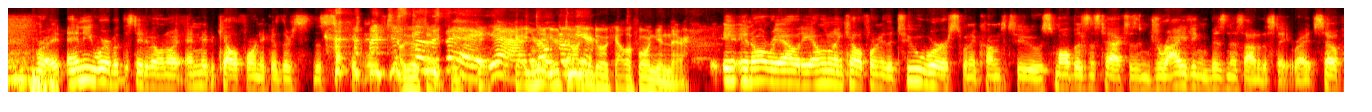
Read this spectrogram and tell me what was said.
right? Anywhere but the state of Illinois and maybe California because there's the second. I'm just going to say, yeah. You're, you're talking here. to a Californian there. In, in, all reality, Illinois and California are the two worst when it comes to small business taxes and driving business out of the state, right? So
